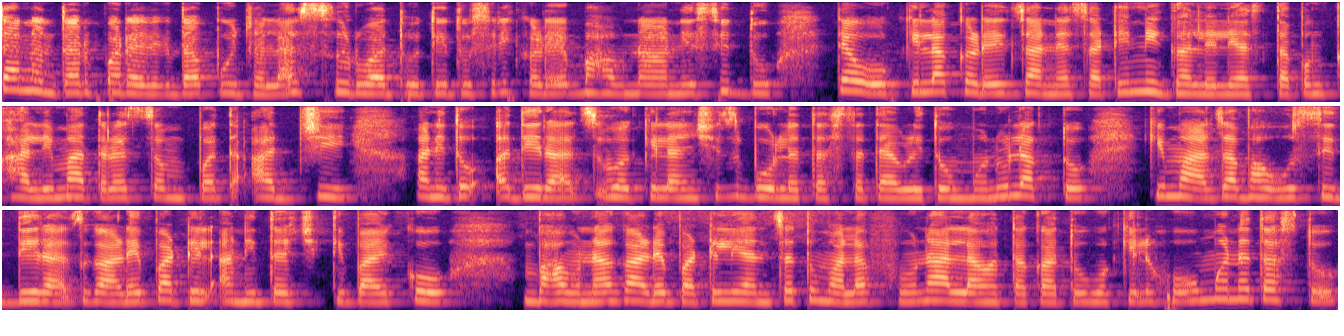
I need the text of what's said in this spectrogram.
त्यानंतर परत एकदा पूजाला सुरुवात होती. दुसरीकडे भावना आणि सिद्धू त्या वकिलाकडे जाण्यासाठी निघालेले असतात. पण खाली मात्र संपत आजी आणि तो अधिराज वकिलांशीच बोलत असता त्यावेळी तो म्हणू लागतो की माझा भाऊ सिद्धिराज गाडे पाटील आणि त्याची ती बायको भावना गाडे पाटील यांचा तुम्हाला फोन आला होता का? तो वकील हो म्हणत असतो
